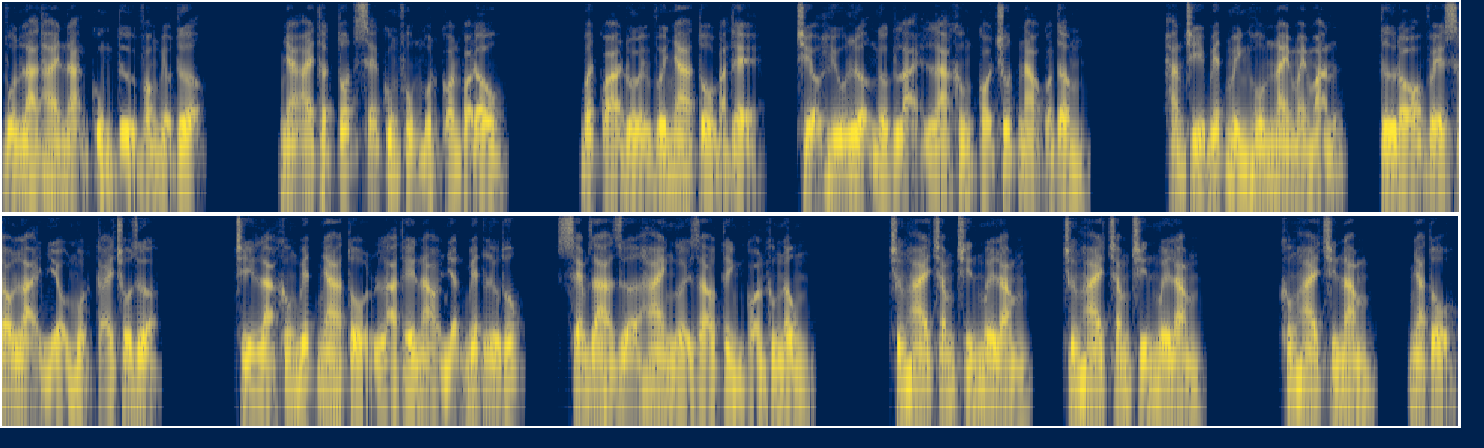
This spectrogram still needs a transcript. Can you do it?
vốn là tai nạn cùng tử vong biểu tượng. Nhà ai thật tốt sẽ cung phụng một con qua đâu. Bất quá đối với nha tổ bản thể, triệu hữu lượng ngược lại là không có chút nào quan tâm. Hắn chỉ biết mình hôm nay may mắn, từ đó về sau lại nhiều một cái chỗ dựa. Chỉ là không biết nha tổ là thế nào nhận biết lưu thúc, xem ra giữa hai người giao tình còn không nông chương hai trăm chín mươi lăm, chương hai trăm chín mươi lăm. không hai chín năm, nha tổ.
